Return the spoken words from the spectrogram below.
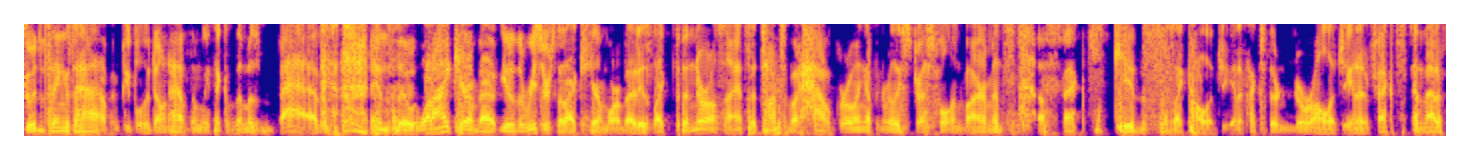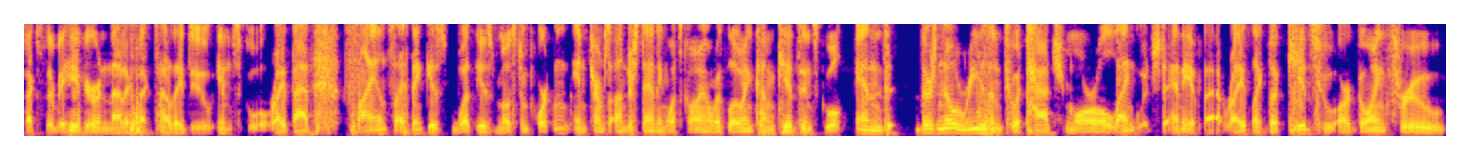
good things to have. And people who don't have them, we think of them as bad. and so what I care about, you know, the research that I care more about is like the neuroscience that talks about how growing up in really stressful environments affects kids' psychology and affects their neurology and it affects and that affects their behavior and that affects how they do in school, right? That science, I think, is what is most important in terms of understanding what's going on with low income kids in school. And there's no reason to attach moral language to any of that, right? Like the kids who are going through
